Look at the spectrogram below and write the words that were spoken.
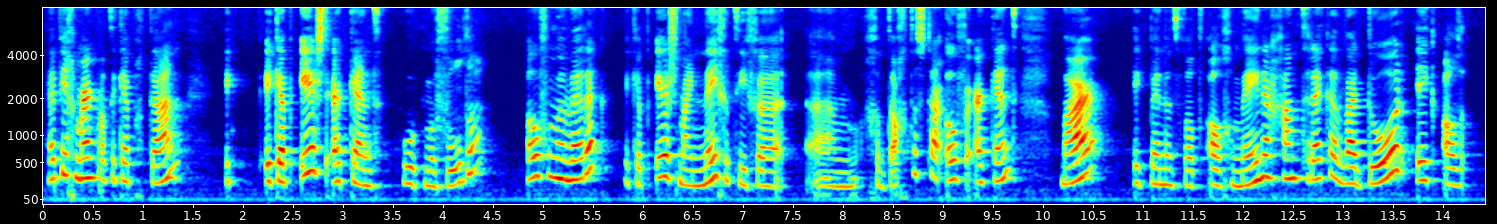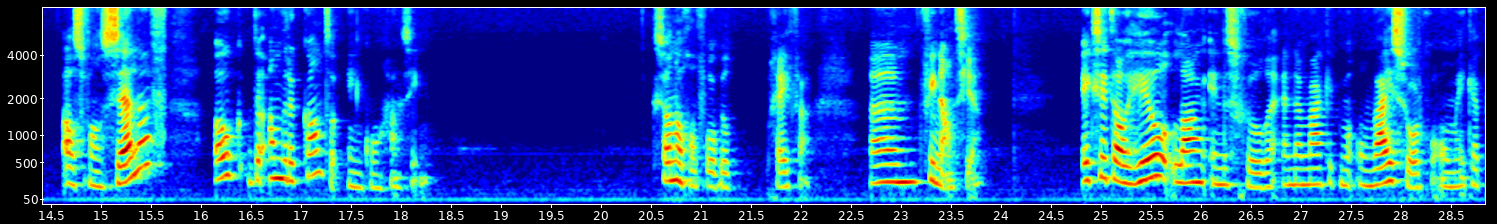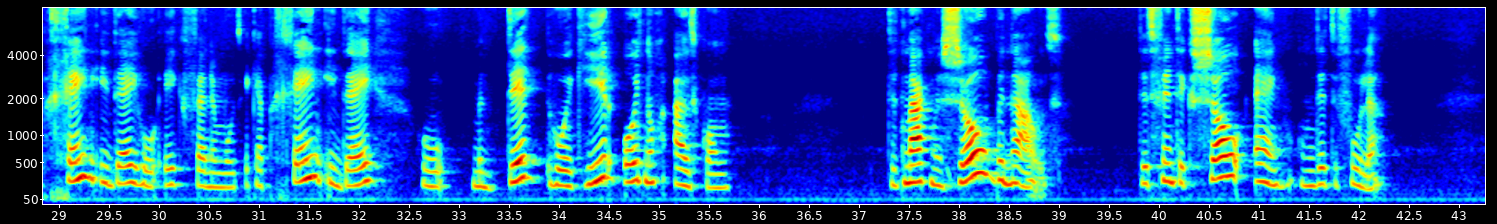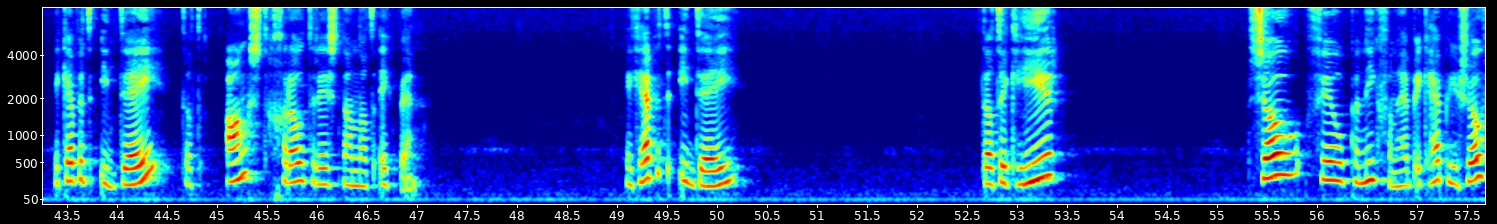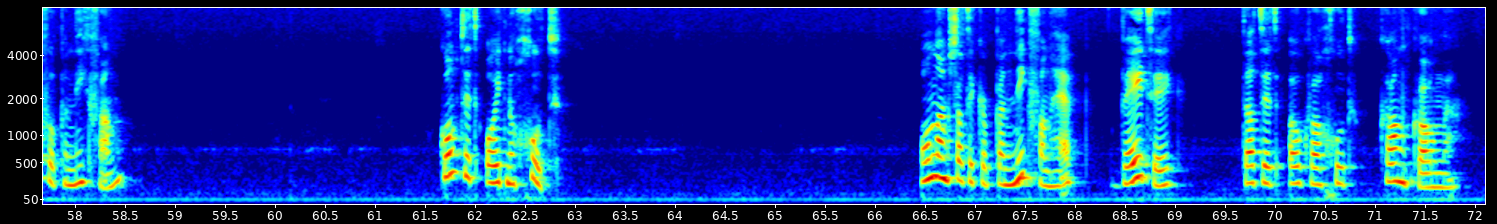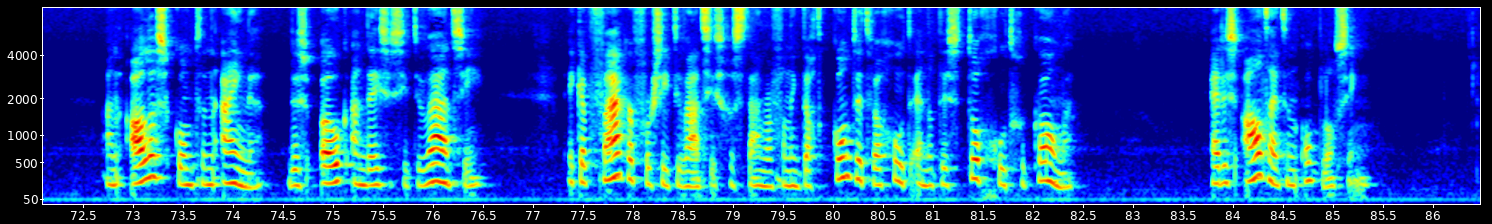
Heb je gemerkt wat ik heb gedaan? Ik, ik heb eerst erkend hoe ik me voelde over mijn werk. Ik heb eerst mijn negatieve um, gedachten daarover erkend. Maar ik ben het wat algemener gaan trekken, waardoor ik als, als vanzelf ook de andere kant in kon gaan zien. Ik zal nog een voorbeeld geven. Um, financiën. Ik zit al heel lang in de schulden en daar maak ik me onwijs zorgen om. Ik heb geen idee hoe ik verder moet. Ik heb geen idee hoe, me dit, hoe ik hier ooit nog uitkom. Dit maakt me zo benauwd. Dit vind ik zo eng om dit te voelen. Ik heb het idee dat angst groter is dan dat ik ben. Ik heb het idee dat ik hier zoveel paniek van heb. Ik heb hier zoveel paniek van. Komt dit ooit nog goed? Ondanks dat ik er paniek van heb, weet ik dat dit ook wel goed kan komen. Aan alles komt een einde, dus ook aan deze situatie. Ik heb vaker voor situaties gestaan waarvan ik dacht: komt dit wel goed? En dat is toch goed gekomen. Er is altijd een oplossing.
